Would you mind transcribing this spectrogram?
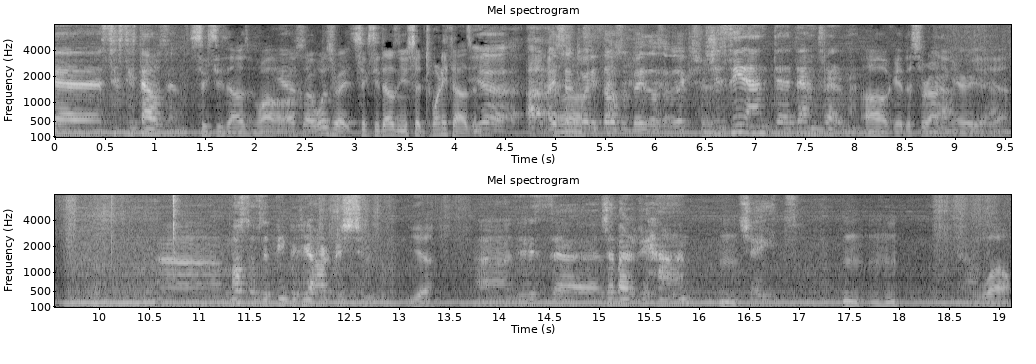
uh, 60,000 60,000. Wow. Yeah. Oh, so I was right. 60,000. You said 20,000. yeah I, I said Oh. 20,000 based on election Jezzine and uh, the environment Oh, okay. The surrounding area. Yeah. uh, most of the people here are Christian Yeah. uh, there is uh, Jabal Rihan Mm. Shade Mm, mm-hmm. Wow.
